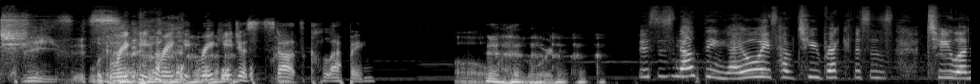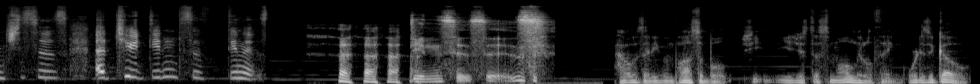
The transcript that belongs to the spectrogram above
Jesus. Look at Riki, that. Riki, Riki just starts clapping. Oh my lord! This is nothing. I always have two breakfasts, two lunches, and two dinners. Dinners. Dinses. How is that even possible? She, you're just a small little thing. Where does it go?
